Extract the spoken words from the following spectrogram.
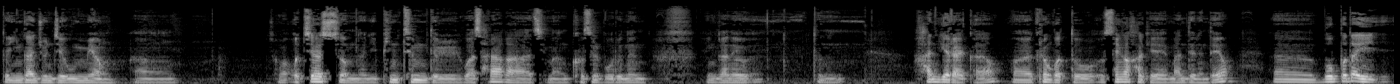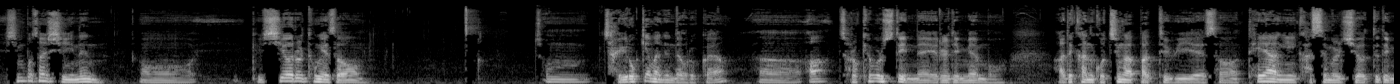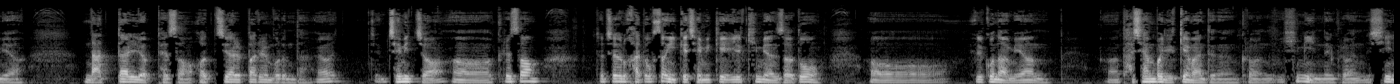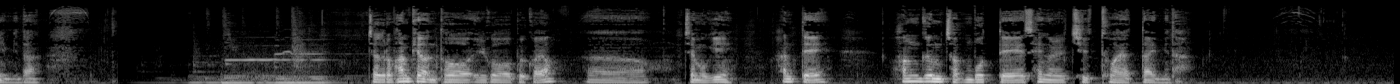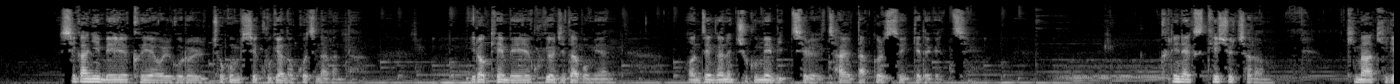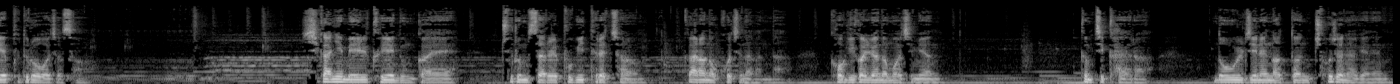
또 인간 존재 운명, 어, 정말 어찌할 수 없는 이 빈틈들과 살아가지만 그것을 모르는 인간의 어떤 한계랄까요? 어, 그런 것도 생각하게 만드는데요. 어, 무엇보다 이 신보선 시인은 어, 그 시어를 통해서 좀 자유롭게 만든다고 그럴까요? 어, 아, 저렇게 볼 수도 있네. 예를 들면 뭐 아득한 고층 아파트 위에서 태양이 가슴을 쥐어 뜯으며 낯달 옆에서 어찌할 바를 모른다. 어, 재밌죠. 어, 그래서 전체적으로 가독성 있게 재밌게 읽히면서도 어, 읽고 나면 어, 다시 한번 읽게 만드는 그런 힘이 있는 그런 시인입니다. 자, 그럼 한 편 더 읽어볼까요? 어, 제목이 한때 황금 전봇대의 생을 질투하였다입니다. 시간이 매일 그의 얼굴을 조금씩 구겨놓고 지나간다. 이렇게 매일 구겨지다 보면 언젠가는 죽음의 밑을 잘 닦을 수 있게 되겠지. 크리넥스 티슈처럼 기막히게 부드러워져서 시간이 매일 그의 눈가에 주름살을 부비트레처럼 깔아놓고 지나간다. 거기 걸려 넘어지면 끔찍하여라. 노을 지는 어떤 초저녁에는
